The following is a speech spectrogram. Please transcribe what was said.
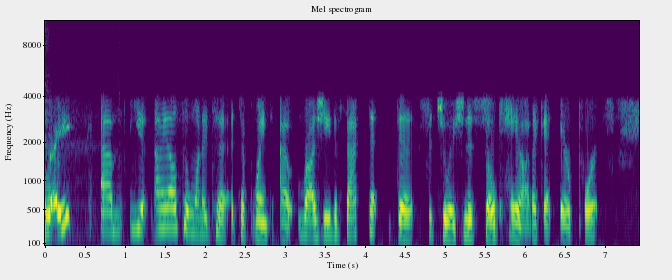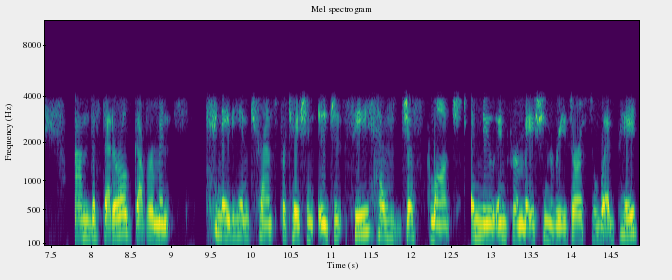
right? Um, you, I also wanted to, to point out, Raji, the fact that the situation is so chaotic at airports. Um, the federal government's Canadian Transportation Agency has just launched a new information resource webpage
